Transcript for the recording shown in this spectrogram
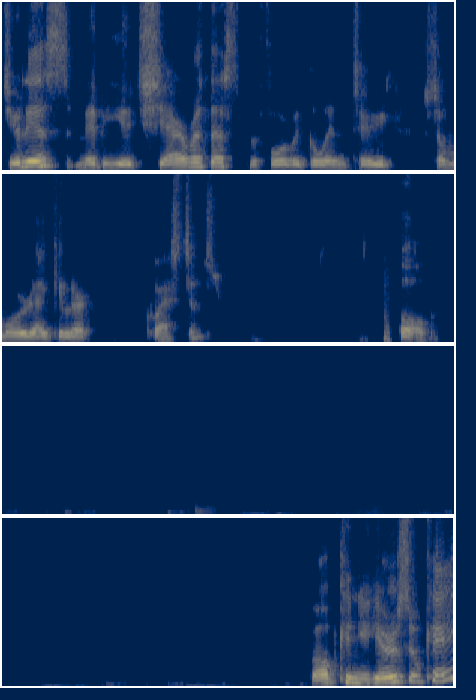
Julius, maybe you'd share with us before we go into some more regular questions. Bob. Bob, can you hear us okay?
